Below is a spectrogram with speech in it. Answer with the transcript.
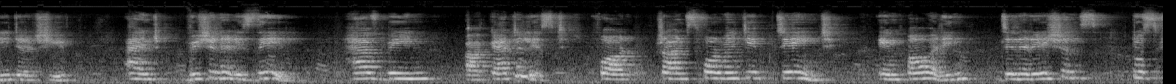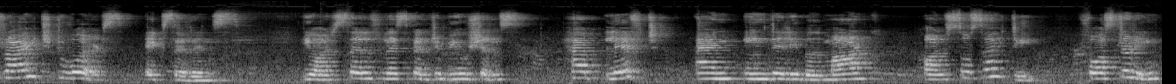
leadership and visionary zeal have been a catalyst for transformative change, empowering generations to strive towards excellence. Your selfless contributions have left an indelible mark on society, fostering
